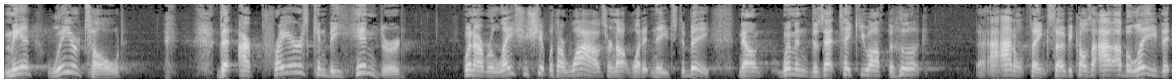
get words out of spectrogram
Men, we are told that our prayers can be hindered when our relationship with our wives are not what it needs to be. Now, women, does that take you off the hook? I, don't think so because I, I believe that,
